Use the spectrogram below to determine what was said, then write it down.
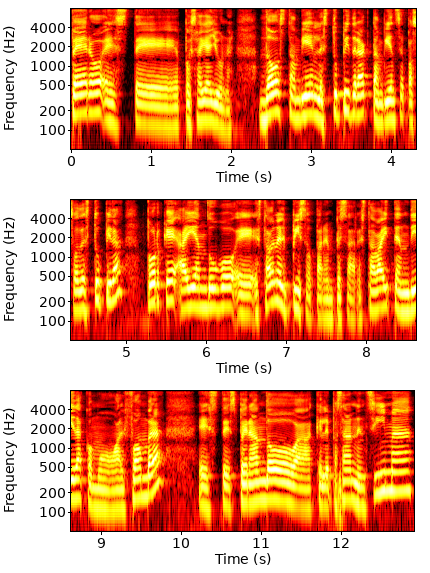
Pero, este, pues ahí hay una. Dos, también la Stupid Drag también se pasó de estúpida porque ahí anduvo, eh, estaba en el piso para empezar. Estaba ahí tendida como alfombra, este, esperando a que le pasaran encima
